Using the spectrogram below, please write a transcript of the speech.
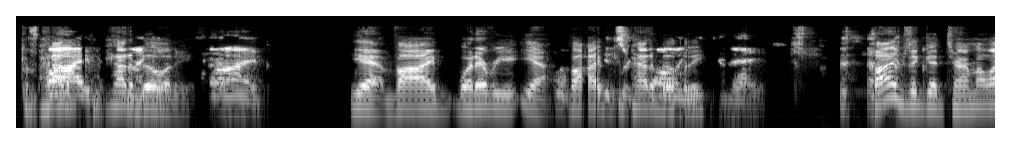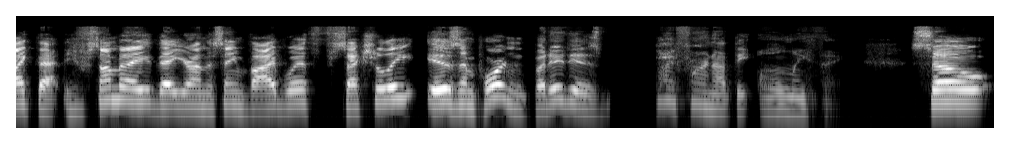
compat- compatibility vibe yeah vibe whatever you yeah vibe compatibility Vibe's a good term. I like that. If somebody that you're on the same vibe with sexually is important, but it is by far not the only thing. So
